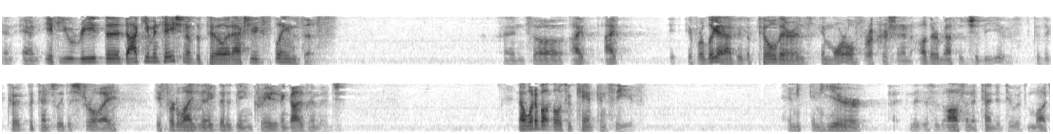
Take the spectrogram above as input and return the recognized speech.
And, and if you read the documentation of the pill, it actually explains this. And so I, I, if we're looking at it, the pill there is immoral for a Christian and other methods should be used because it could potentially destroy a fertilized egg that is being created in God's image. Now, what about those who can't conceive? And, and here, uh, this is often attended to with much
